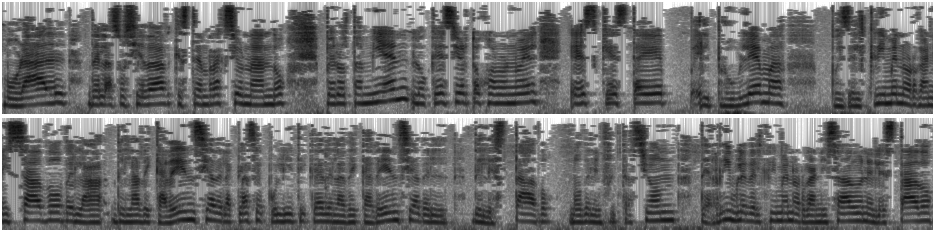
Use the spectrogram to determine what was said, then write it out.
moral de la sociedad que estén reaccionando, pero también lo que es cierto, Juan Manuel, es que este el problema pues del crimen organizado, de la, de la decadencia de la clase política y de la decadencia del, del Estado, ¿no? de la infiltración terrible del crimen organizado en el Estado,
